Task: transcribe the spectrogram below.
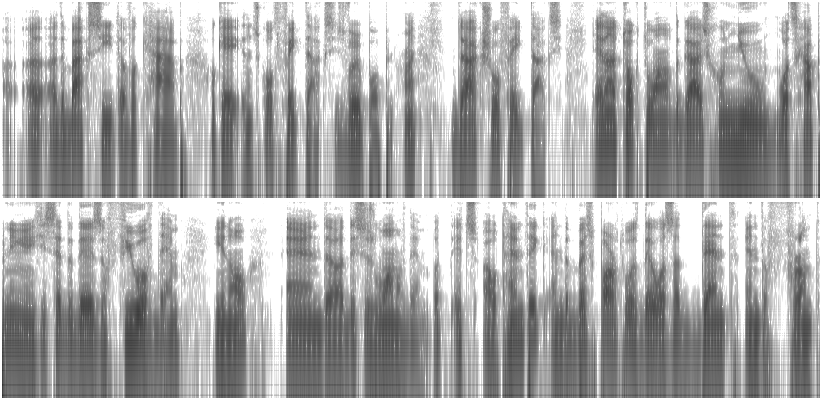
uh, at the back seat of a cab, okay? And it's called fake taxi. It's very popular, right? The actual fake taxi. And I talked to one of the guys who knew what's happening, and he said that there's a few of them, you know, and uh, this is one of them. But it's authentic, and the best part was there was a dent in the front.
